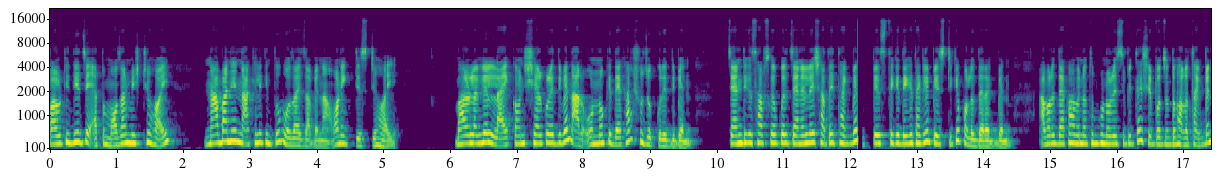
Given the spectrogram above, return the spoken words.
পাউরুটি দিয়ে যে এত মজার মিষ্টি হয় না বানিয়ে না খেলে কিন্তু বোঝাই যাবে না, অনেক টেস্টি হয়। ভালো লাগলে লাইক কমেন্ট শেয়ার করে দিবেন আর অন্যকে দেখার সুযোগ করে দিবেন। চ্যানেলটিকে সাবস্ক্রাইব করে চ্যানেলের সাথেই থাকবেন পেজ থেকে দেখে থাকলে পেজটিকে ফলো দিয়ে রাখবেন। আবার দেখা হবে নতুন কোনো রেসিপিতে সে পর্যন্ত ভালো থাকবেন,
